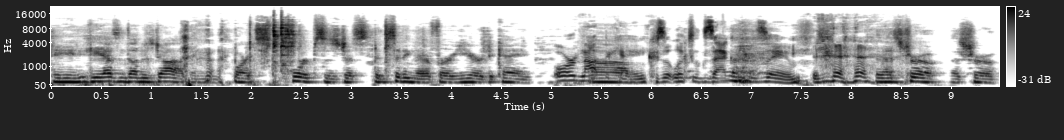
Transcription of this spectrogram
He he hasn't done his job, and Bart's corpse has just been sitting there for a year, decaying. or not Um, decaying, because it looks exactly the same. That's true. That's true.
